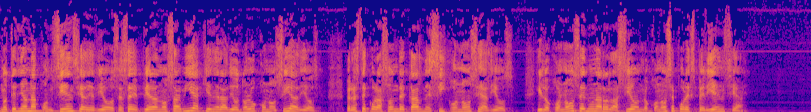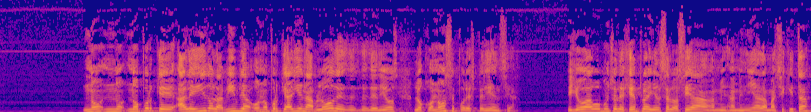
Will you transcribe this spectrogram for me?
no tenía una conciencia de Dios, ese de piedra no sabía quién era Dios, no lo conocía a Dios. Pero este corazón de carne sí conoce a Dios y lo conoce en una relación, lo conoce por experiencia. No, no, no porque ha leído la Biblia o no porque alguien habló de, Dios, lo conoce por experiencia. Y yo hago mucho el ejemplo, ayer se lo hacía a mi, a mi niña, la más chiquita,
